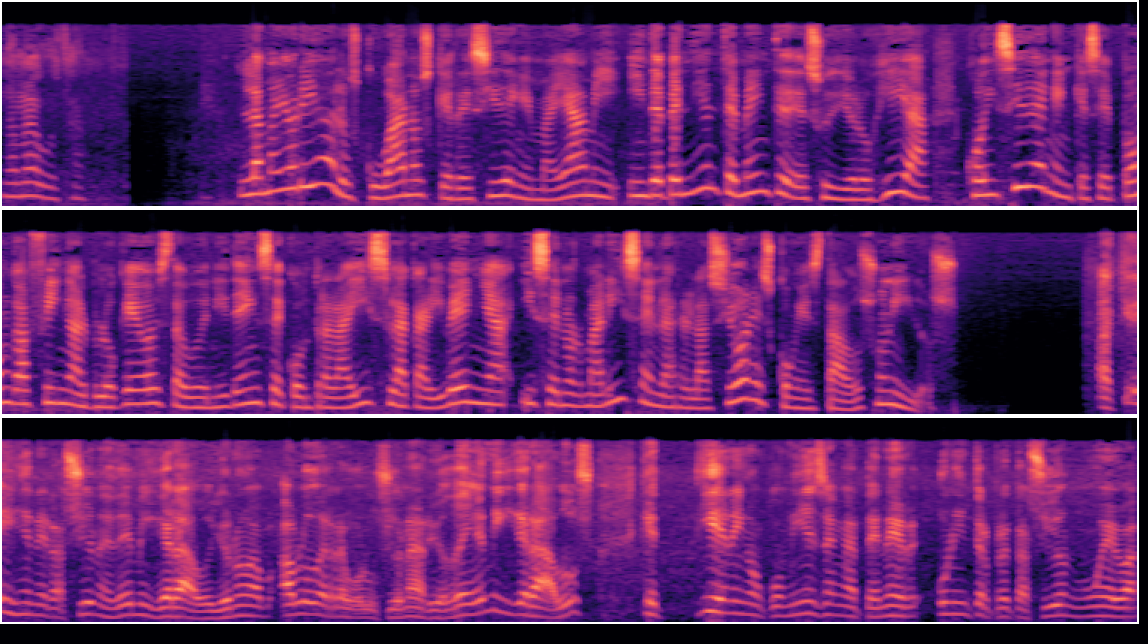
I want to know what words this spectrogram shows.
No me gusta. La mayoría de los cubanos que residen en Miami, independientemente de su ideología, coinciden en que se ponga fin al bloqueo estadounidense contra la isla caribeña y se normalicen las relaciones con Estados Unidos. Aquí hay generaciones de emigrados, yo no hablo de revolucionarios, de emigrados que tienen o comienzan a tener una interpretación nueva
